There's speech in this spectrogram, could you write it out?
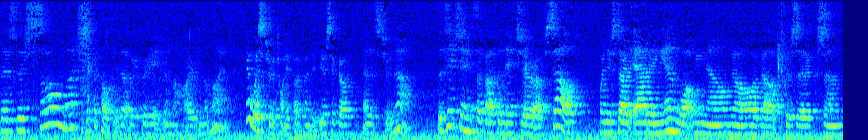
There's, there's so much difficulty that we create in the heart and the mind. It was true 2,500 years ago, and it's true now. The teachings about the nature of self, when you start adding in what we now know about physics and,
